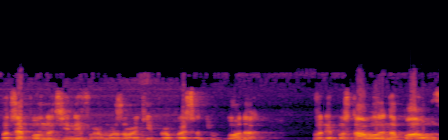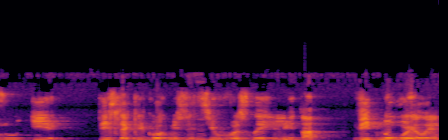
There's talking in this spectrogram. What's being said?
бо це повноцінний формажор, який прописаний в угодах. Вони поставили на паузу і після кількох місяців весни і літа відновили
